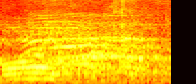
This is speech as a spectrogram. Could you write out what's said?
boy.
